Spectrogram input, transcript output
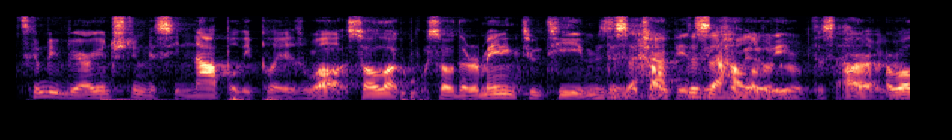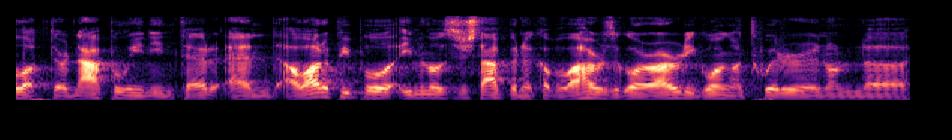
It's gonna be very interesting to see Napoli play as well. Well, so look, so the remaining two teams This in the a hell- Champions this is a League hell of a Italy group, this is a hell are of a group. well, look, they're Napoli and Inter, and a lot of people, even though this just happened a couple hours ago, are already going on Twitter and on uh,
